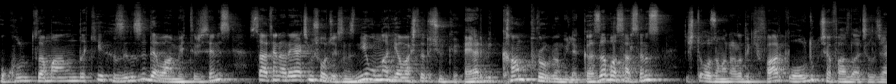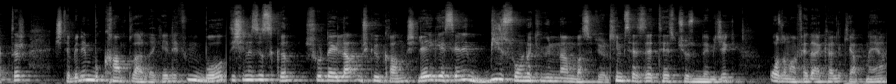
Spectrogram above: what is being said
okul zamanındaki hızınızı devam ettirirseniz zaten araya açmış olacaksınız. Niye? Onlar yavaşladı çünkü. Eğer bir kamp programıyla gaza basarsanız işte o zaman aradaki fark oldukça fazla açılacaktır. İşte benim bu kamplardaki hedefim bu. Dişinizi sıkın. Şurada 50-60 gün kalmış. LGS'nin bir sonraki günden bahsediyorum. Kimse size test çözün demeyecek. O zaman fedakarlık yapmaya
